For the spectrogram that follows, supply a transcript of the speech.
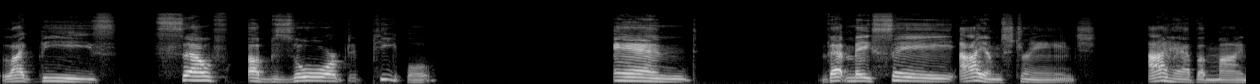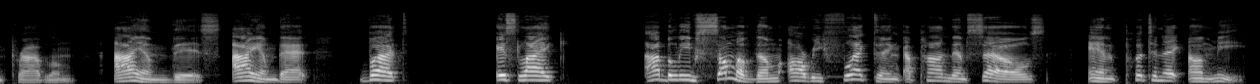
like these self-absorbed people, and that may say I am strange, I have a mind problem. I am this. I am that. But it's like, I believe some of them are reflecting upon themselves and putting it on me.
